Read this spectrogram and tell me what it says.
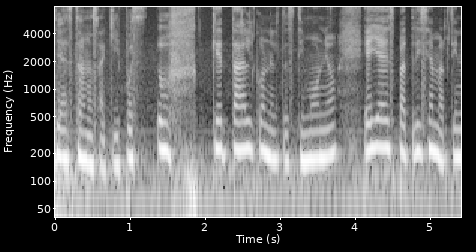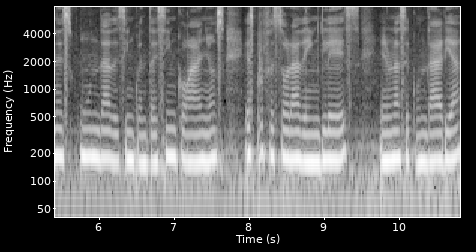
Ya estamos aquí. Pues, uff, ¿qué tal con el testimonio? Ella es Patricia Martínez Hunda, de 55 años, es profesora de inglés en una secundaria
